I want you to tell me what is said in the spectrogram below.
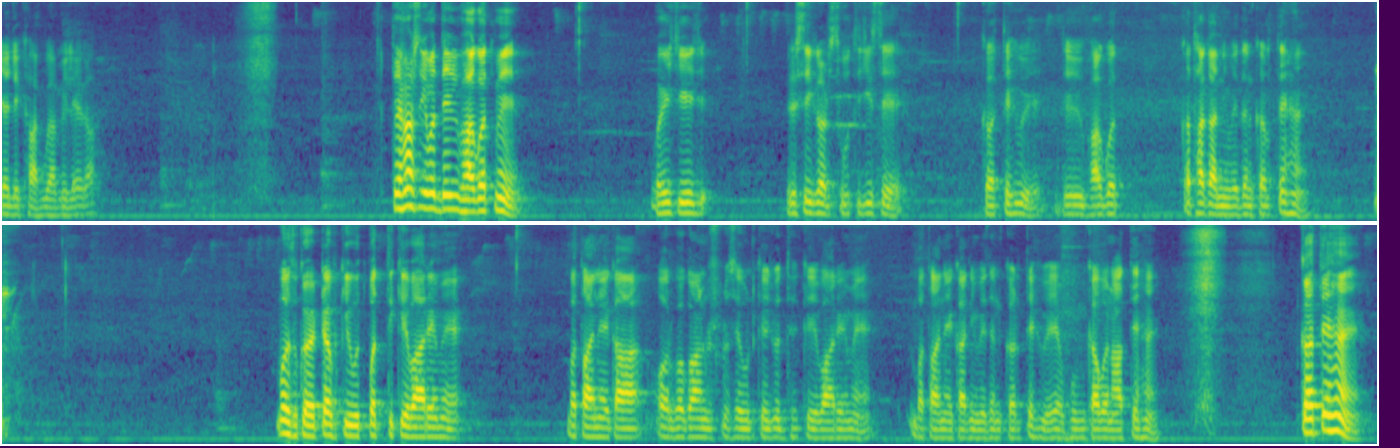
यह लिखा हुआ मिलेगा। तो यहाँ श्रीमद देवी भागवत में वही चीज़ ऋषिगढ़ सूत जी से कहते हुए देवी भागवत कथा का निवेदन करते हैं। मधुकैटव की उत्पत्ति के बारे में बताने का और भगवान विष्णु से उनके युद्ध के बारे में बताने का निवेदन करते हुए भूमिका बनाते हैं। कहते हैं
